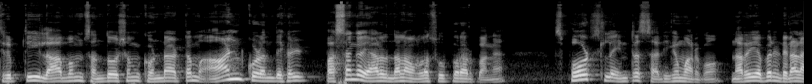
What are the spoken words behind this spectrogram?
திருப்தி லாபம் சந்தோஷம் கொண்டாட்டம் ஆண் குழந்தைகள் பசங்க யார் இருந்தாலும் அவங்களாம் சூப்பராக இருப்பாங்க. ஸ்போர்ட்ஸில் இன்ட்ரெஸ்ட் அதிகமாக இருக்கும். நிறைய பேர் ரெண்டு நாள்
